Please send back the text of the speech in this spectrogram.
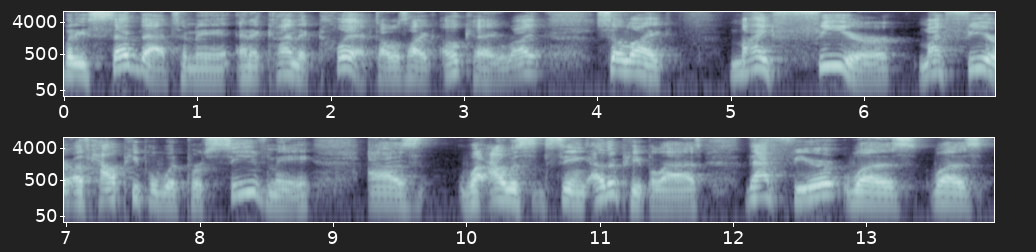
But he said that to me and it kind of clicked. I was like, okay, right? So like, my fear, my fear of how people would perceive me as what I was seeing other people as, that fear was, was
